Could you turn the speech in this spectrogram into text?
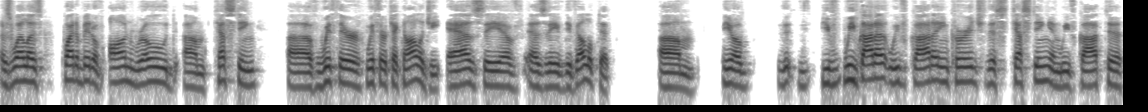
as well as quite a bit of on-road um, testing uh, with their with their technology as they have as they've developed it. Um, you know, th- we've got to we've got to encourage this testing, and we've got to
